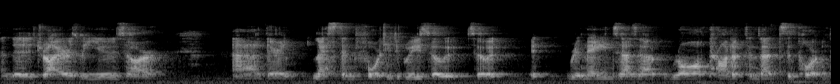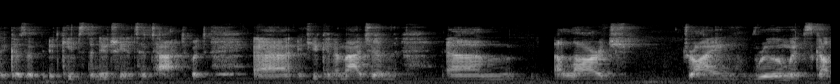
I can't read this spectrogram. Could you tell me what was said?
And the dryers we use are uh, they're less than 40 degrees, so so it it remains as a raw product, and that's important because it, it keeps the nutrients intact. But uh, if you can imagine um, a large drying room, it's got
